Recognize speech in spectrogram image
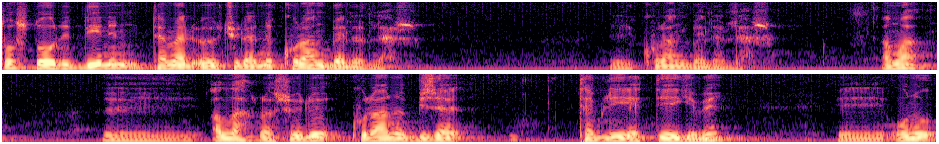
Dosdoğru dinin temel ölçülerini Kur'an belirler. E, Kur'an belirler. Ama e, Allah Resulü Kur'an'ı bize tebliğ ettiği gibi e, onu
